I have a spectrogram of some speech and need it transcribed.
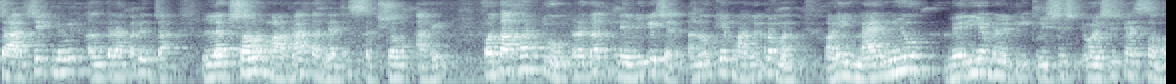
चारशे किलोमीटर अंतरापर्यंतच्या लक्ष्यावर मारणा करण्याचे सक्षम आहे. फताह टू प्रगत नेव्हिगेशन अनोखे मार्गक्रमण आणि मॅन्यू व्हेरिएबिलिटी विशिष्ट वैशिष्ट्यासह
